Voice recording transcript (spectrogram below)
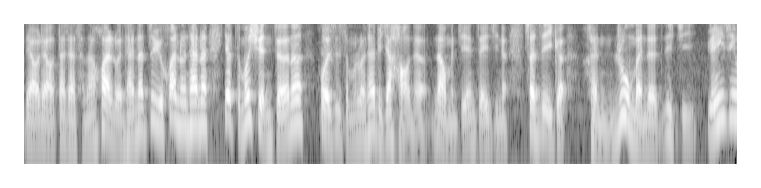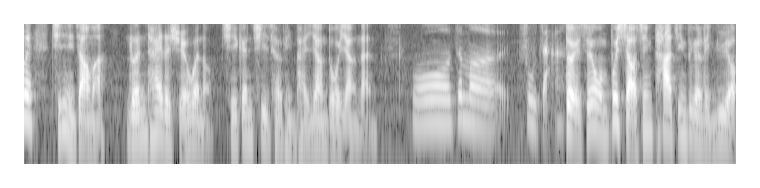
聊聊大家常常换轮胎。那至于换轮胎呢，要怎么选择呢？或者是什么轮胎比较好呢？那我们今天这一集呢，算是一个很入门的一集，原因是因为其实你知道吗？轮胎的学问哦，其实跟汽车品牌一样多一样难。哦，这么复杂。对，所以我们不小心踏进这个领域哦，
